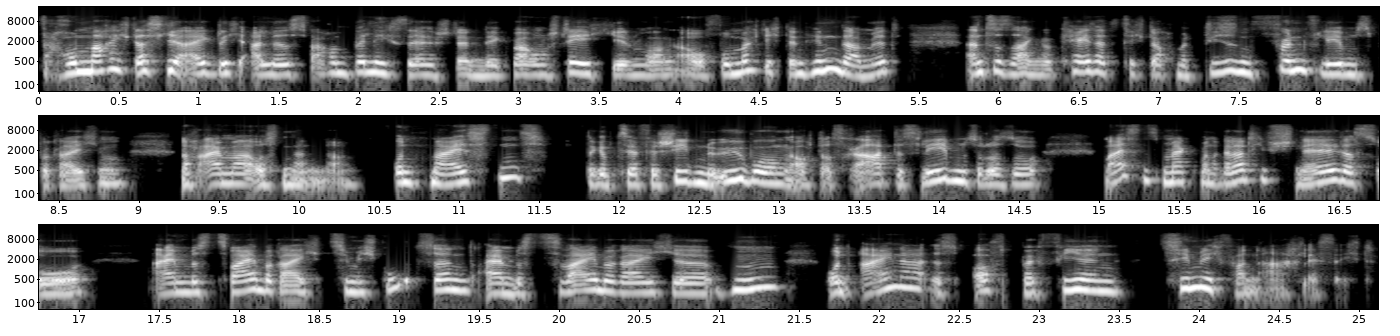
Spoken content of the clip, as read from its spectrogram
warum mache ich das hier eigentlich alles? Warum bin ich selbstständig? Warum stehe ich jeden Morgen auf? Wo möchte ich denn hin damit? Dann zu sagen, okay, setz dich doch mit diesen fünf Lebensbereichen noch einmal auseinander. Und meistens, da gibt es ja verschiedene Übungen, auch das Rad des Lebens oder so, meistens merkt man relativ schnell, dass so ein bis zwei Bereiche ziemlich gut sind, ein bis zwei Bereiche, hm, und einer ist oft bei vielen ziemlich vernachlässigt.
